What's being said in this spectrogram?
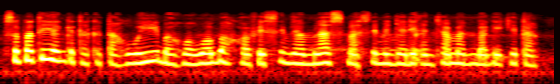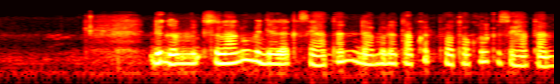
Seperti yang kita ketahui bahwa wabah COVID-19 masih menjadi ancaman bagi kita dengan selalu menjaga kesehatan dan menetapkan protokol kesehatan.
